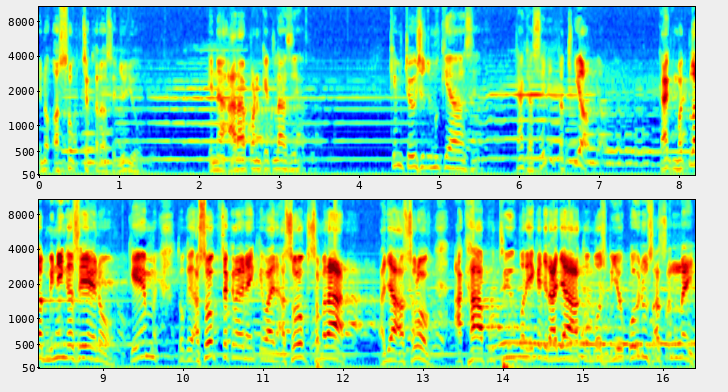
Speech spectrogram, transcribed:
એનો અશોક ચક્ર છે, જોજો. એના આરા પણ કેટલા છે? કેમ ચોવીસ જ મૂક્યા હશે? ક્યાંક હશે ને? તથ્ય. કાંઈક મતલબ મિનિંગ હશે એનો? કેમ? તો કે અશોક ચક્ર એને કહેવાય અશોક સમ્રાટ, રાજા અશોક, આખા પૃથ્વી ઉપર એક જ રાજા હતો, બોસ બીજો કોઈનું શાસન નહીં.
